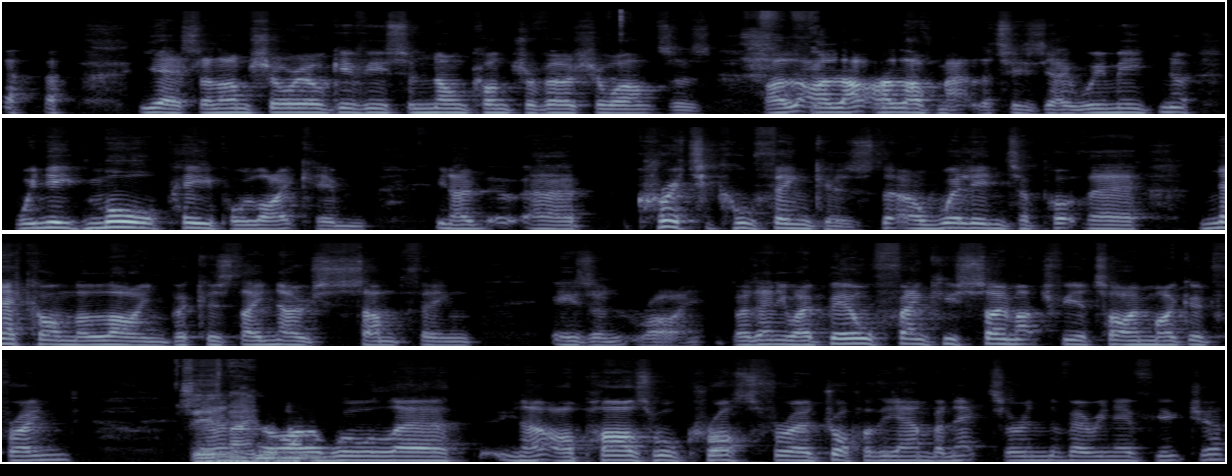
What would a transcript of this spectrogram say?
yes, and I'm sure he'll give you some non-controversial answers. I, I, lo- I love Matt Le Tissier. We need we need more people like him. You know, uh, critical thinkers that are willing to put their neck on the line because they know something isn't right. But anyway, Bill, thank you so much for your time, my good friend. Cheers, and mate. I will, uh, you know, our paths will cross for a drop of the amber nectar in the very near future.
